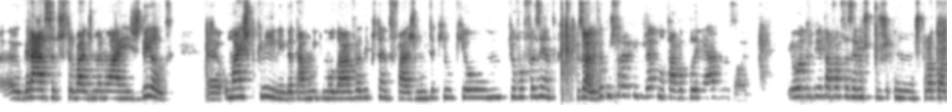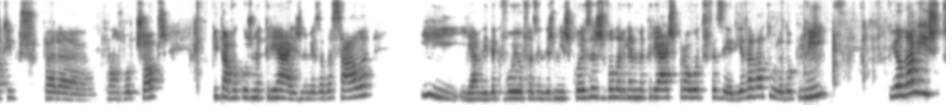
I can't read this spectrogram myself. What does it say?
a graça dos trabalhos manuais dele. Uh, o mais pequenino ainda está muito moldável e, portanto, faz muito aquilo que eu, que eu vou fazendo. Mas olha, vou-te mostrar aqui um projeto, não estava planeado, mas olha, eu outro dia estava a fazer uns, uns protótipos para, para uns workshops e estava com os materiais na mesa da sala e, e, à medida que vou eu fazendo as minhas coisas, vou largando materiais para o outro fazer. E a dada altura dou por mim e ele dá-me isto.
